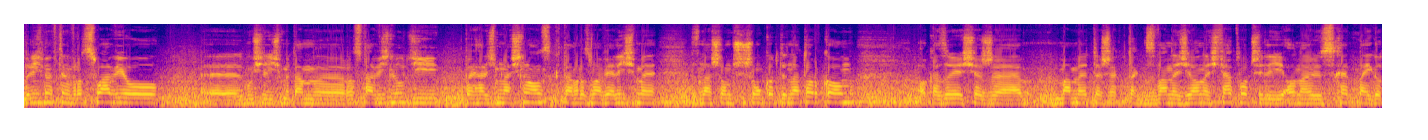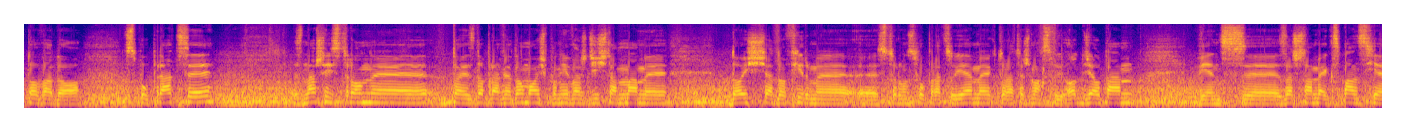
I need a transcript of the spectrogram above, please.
Byliśmy w tym Wrocławiu, e, musieliśmy tam rozstawić ludzi, pojechaliśmy na Śląsk, tam rozmawialiśmy z naszą przyszłą koordynatorką. Okazuje się, że mamy też tak zwane zielone światło, czyli ona jest chętna i gotowa do współpracy. Z naszej strony to jest dobra wiadomość, ponieważ gdzieś tam mamy dojścia do firmy, e, z którą współpracujemy, która też ma swój oddział tam, więc e, zaczynamy ekspansję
